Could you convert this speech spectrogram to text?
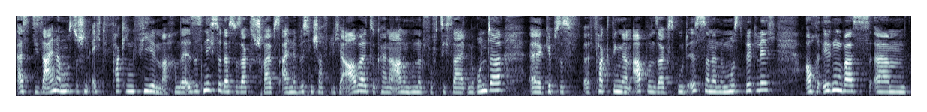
als Designer musst du schon echt fucking viel machen. Da ist es nicht so, dass du sagst, du schreibst eine wissenschaftliche Arbeit, so keine Ahnung, 150 Seiten runter, äh, gibst das Fuck-Ding dann ab und sagst, gut ist, sondern du musst wirklich auch irgendwas ähm,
